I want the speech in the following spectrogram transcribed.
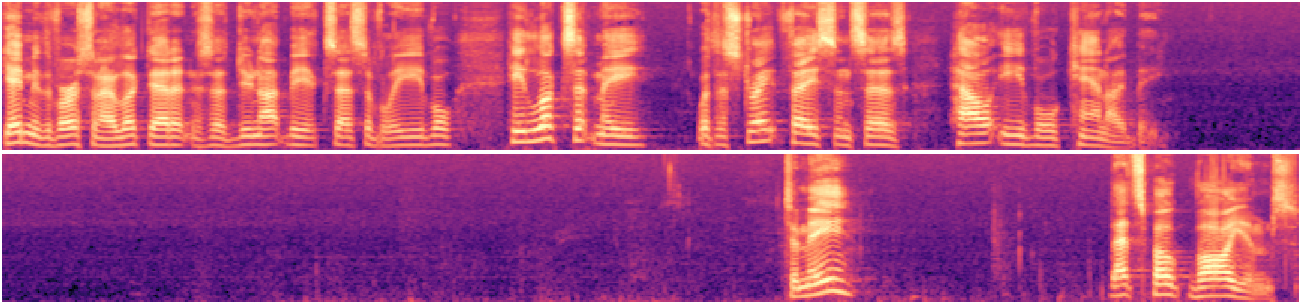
Gave me the verse and I looked at it and he said, Do not be excessively evil. He looks at me with a straight face and says, How evil can I be? To me, that spoke volumes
